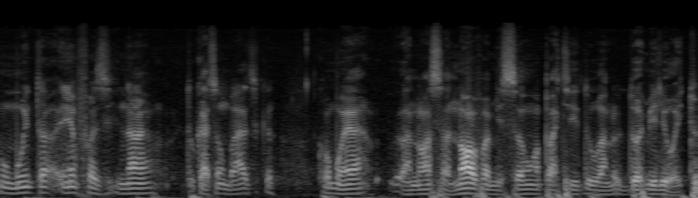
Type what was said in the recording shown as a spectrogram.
com muita ênfase na educação básica, como é a nossa nova missão a partir do ano de 2008.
